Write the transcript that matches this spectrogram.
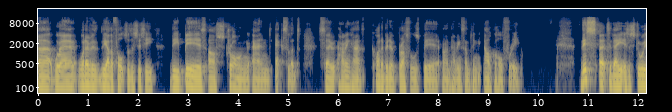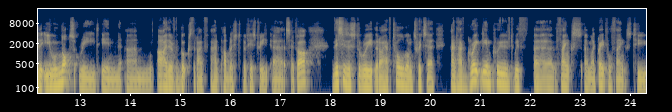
uh, where whatever the other faults of the city, the beers are strong and excellent. So, having had quite a bit of Brussels beer, I'm having something alcohol-free. This uh, today is a story that you will not read in um, either of the books that I've had published of history uh, so far. This is a story that I have told on Twitter and have greatly improved with uh, thanks, uh, my grateful thanks to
